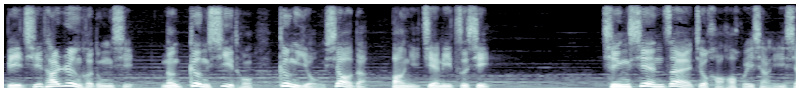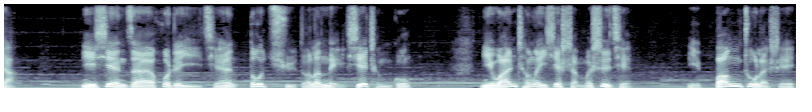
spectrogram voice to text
比其他任何东西能更系统、更有效地帮你建立自信。请现在就好好回想一下，你现在或者以前都取得了哪些成功？你完成了一些什么事情？你帮助了谁？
